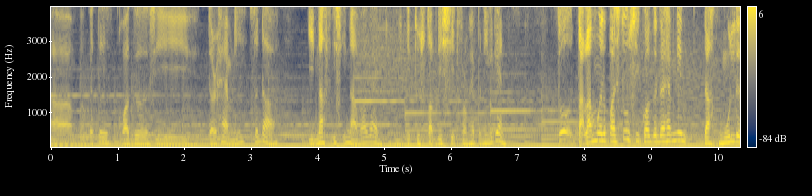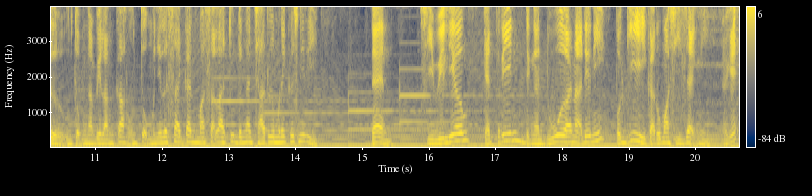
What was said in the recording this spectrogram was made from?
uh, kata keluarga si Durham ni sedar enough is enough lah kan. We need to stop this shit from happening again. So tak lama lepas tu si keluarga Durham ni dah mula untuk mengambil langkah untuk menyelesaikan masalah tu dengan cara mereka sendiri. Dan si William, Catherine dengan dua anak dia ni pergi kat rumah si Zack ni. Okay?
